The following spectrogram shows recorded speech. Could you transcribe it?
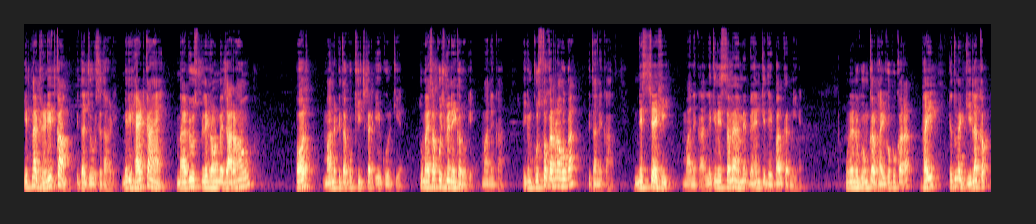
इतना घृणित काम, पिता ज़ोर से दहाड़े। मेरी हैट कहाँ है? मैं अभी उस प्लेग्राउंड में जा रहा हूँ और माँ ने पिता को खींचकर एक और किया। तुम ऐसा कुछ भी नहीं करोगे, माँ ने कहा। लेकिन कुछ तो करना होगा, पिता ने कहा। निश्चय ही, माँ ने कहा। लेकिन इस समय हमें बहन की देखभाल करनी है। उन्होंने घूमकर भाई को पुकारा। भाई, क्या तुम्हें गीला कप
